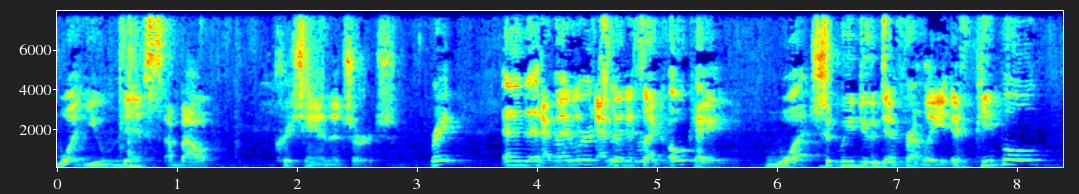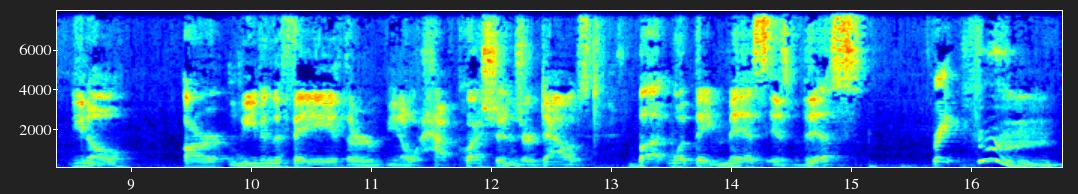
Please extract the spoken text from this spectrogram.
what you miss about Christianity in the church? Right. And if and I then, were to and then it's like, okay, what should we do differently if people, you know, are leaving the faith or you know have questions or doubts, but what they miss is this. Right, Hmm.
